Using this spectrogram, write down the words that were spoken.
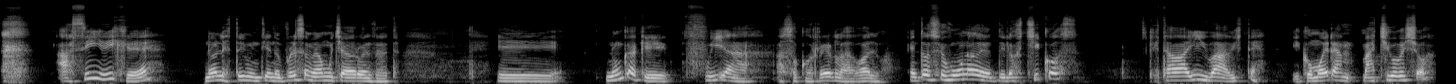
Así dije, ¿eh? No le estoy mintiendo, por eso me da mucha vergüenza esto. Eh, nunca que fui a, socorrerla o algo. Entonces uno de, de, los chicos que estaba ahí va, ¿viste? Y como era más chico que yo,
